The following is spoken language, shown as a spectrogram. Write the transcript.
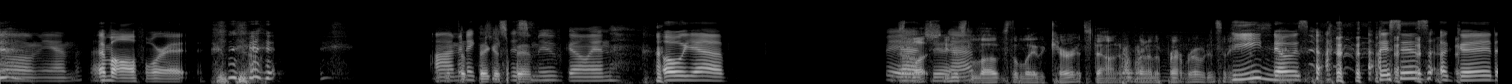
Oh man. I'm all for it. I'm gonna keep this bin. move going. Oh, yeah. He Yeah, lo- he just loves to lay the carrots down in front of the front road, isn't He he? Knows. This is a good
